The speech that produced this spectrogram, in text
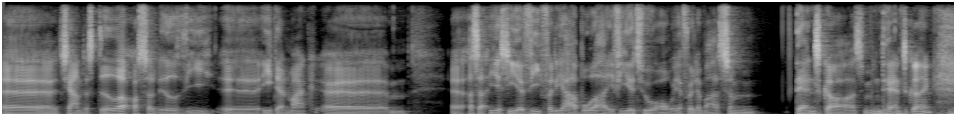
øh, til andre steder, og så levede vi øh, i Danmark. Øh, altså, jeg siger vi, fordi jeg har boet her i 24 år. Jeg føler mig som dansker, som en dansker, ikke? Mm.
